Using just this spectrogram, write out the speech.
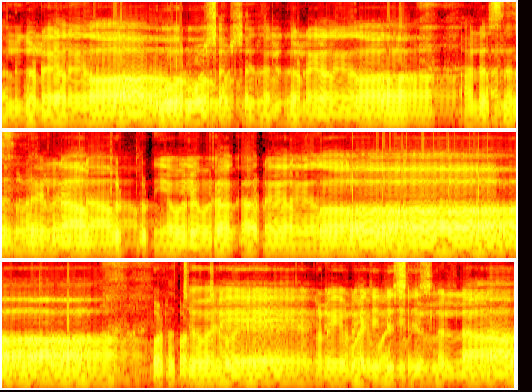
നൽകണേ ഓർമ്മ ശക്തി നൽകണേ അല്ല അലസതകളെല്ലാം തൊട്ട് നീ അവരെ കാക്കണേ അല്ല പടച്ചവനെ ഞങ്ങളെ ഈ മജിലിസുകളിലെല്ലാം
